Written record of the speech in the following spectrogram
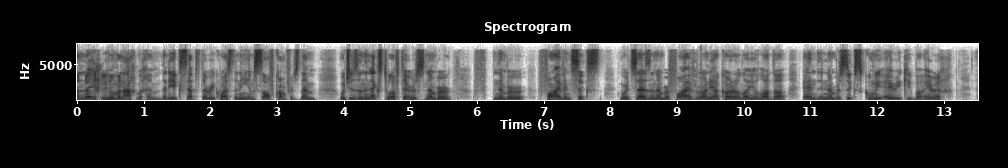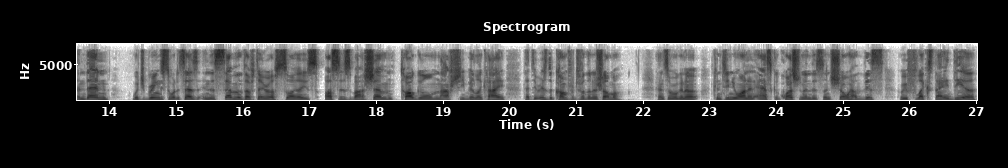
Anoichi Hu that He accepts their request and He Himself comforts them, which is in the next two Haftarahs, number number five and six, where it says in number five, and in number six, Kumi Eri Kiba Erich, and then which brings to what it says in the seventh Haftarah, Sois Osis Ba'Hashem Togil Nafshi Belakai, that there is the comfort for the neshama. And so we're going to continue on and ask a question in this and show how this reflects the idea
